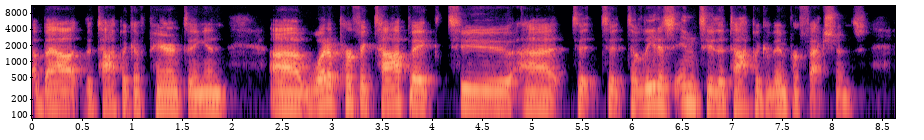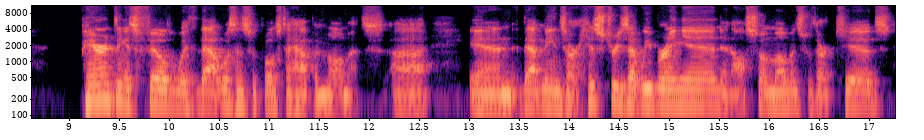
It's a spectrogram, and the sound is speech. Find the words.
about the topic of parenting. And uh, what a perfect topic to, uh, to, to, to lead us into the topic of imperfections. Parenting is filled with that wasn't supposed to happen moments. Uh, and that means our histories that we bring in and also moments with our kids.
